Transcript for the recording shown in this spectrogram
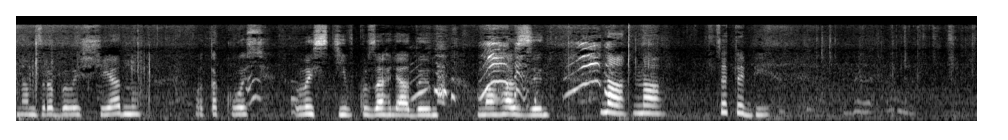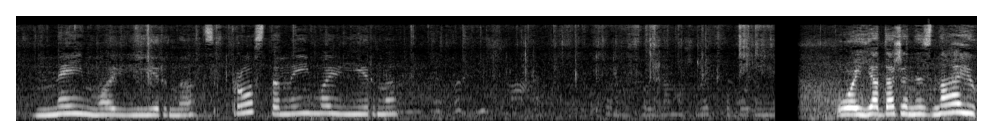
Нам зробили ще одну отаку ось листівку, заглядуємо в магазин. На, на, це тобі. Неймовірно. Це просто неймовірно. Ой, я навіть не знаю,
